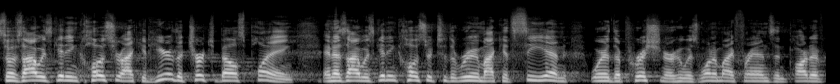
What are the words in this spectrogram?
So as I was getting closer, I could hear the church bells playing. And as I was getting closer to the room, I could see in where the parishioner, who was one of my friends and part of,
